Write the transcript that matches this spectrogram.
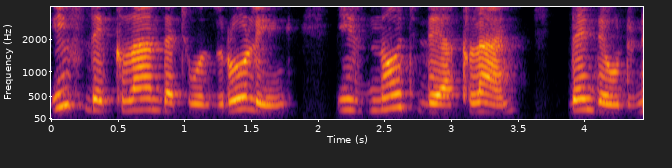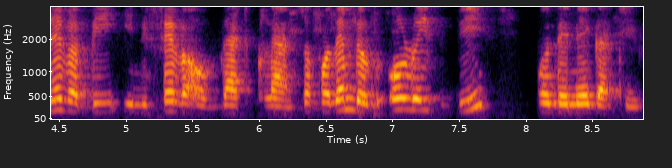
if the clan that was ruling is not their clan, then they would never be in favor of that clan. So for them, they would always be on the negative.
